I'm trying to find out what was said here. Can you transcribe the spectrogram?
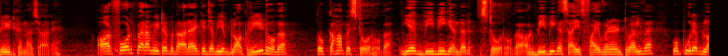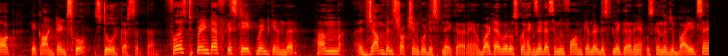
ریڈ کرنا چاہ رہے ہیں۔ اور فورتھ پیرامیٹر بتا رہا ہے کہ جب یہ بلاک ریڈ ہوگا تو کہاں پہ اسٹور ہوگا؟ یہ بی بی کے اندر اسٹور ہوگا۔ اور بی بی کا سائز 512 ہے، وہ پورے بلاک کے کانٹینٹس کو اسٹور کر سکتا ہے۔ فرسٹ پرنٹ ایف کے اسٹیٹمنٹ کے اندر ہم جمپ انسٹرکشن کو ڈسپلے کر رہے ہیں۔ وٹ ایور اس کو ہیگزیڈیسیمل فارم کے اندر ڈسپلے کر رہے ہیں، اس کے اندر جو بائٹس ہیں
